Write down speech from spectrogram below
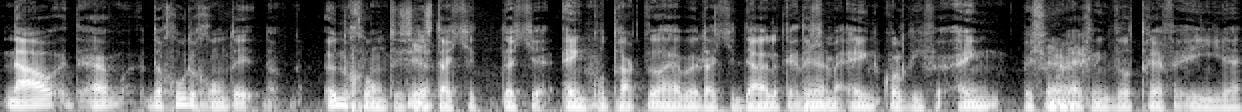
nou, eh, de goede grond, is, een grond is, Ja. is dat, je, dat je één contract wil hebben, dat je duidelijk, dat Ja. je maar één collectieve, één pensioenregeling wil treffen in je,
